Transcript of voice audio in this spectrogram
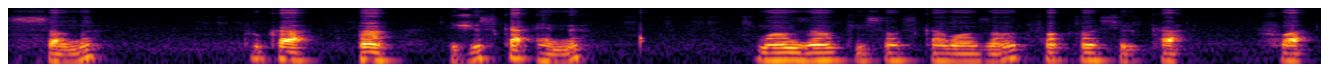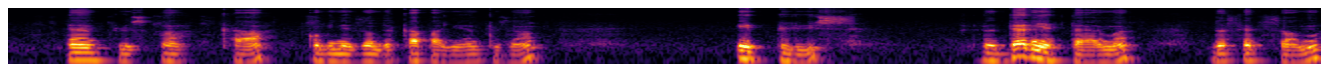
somme pour k 1 jusqu'à n, moins 1 puissance k moins 1, fois 1 sur k, fois 1 plus 1 k, combinaison de k par n plus 1, et plus le dernier terme de cette somme,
